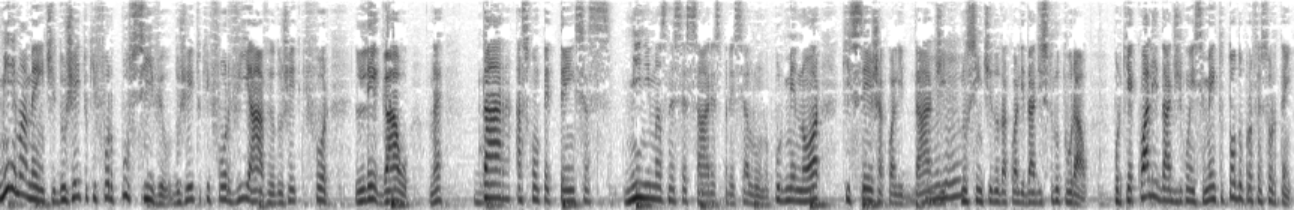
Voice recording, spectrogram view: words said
minimamente, do jeito que for possível, do jeito que for viável, do jeito que for legal, né, dar as competências mínimas necessárias para esse aluno, por menor que seja a qualidade, no sentido da qualidade estrutural. Porque qualidade de conhecimento todo professor tem.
